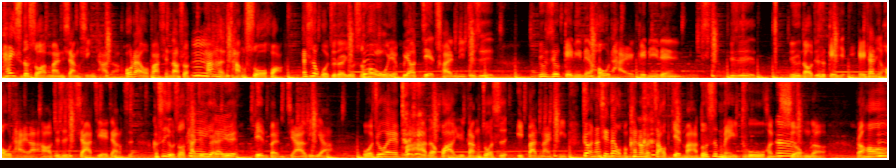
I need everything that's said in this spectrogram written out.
开始的时候还蛮相信他的，后来我发现到说他很常说谎，但是我觉得有时候我也不要揭穿你，就是。就就给你一点后台，给你一点，就是你 know，就是给你给一下你后台啦，哈，就是下接这样子。可是有时候他就越来越变本加厉啊，我就会把他的话语当做是一半来听，就好像现在我们看到的照片嘛，都是美图很凶的。然后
